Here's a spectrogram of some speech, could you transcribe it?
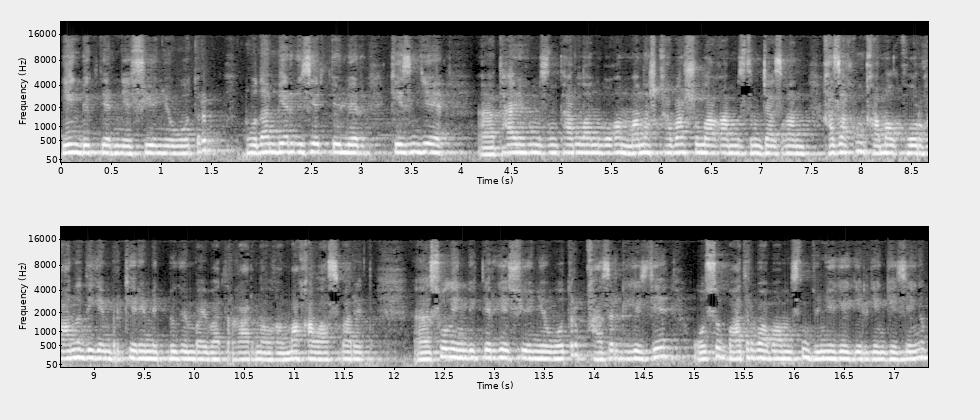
еңбектеріне сүйене отырып одан бергі зерттеулер кезінде ә, тарихымыздың тарланы болған манаш қабашұлы ағамыздың жазған қазақтың қамал қорғаны деген бір керемет бөгенбай батырға арналған мақаласы бар еді. Ә, сол еңбектерге сүйене отырып қазіргі кезде осы батыр бабамыздың дүниеге келген кезеңі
